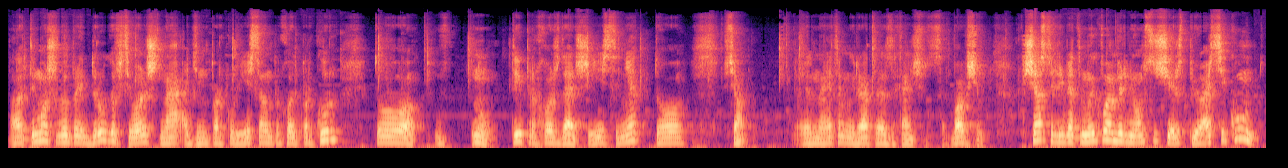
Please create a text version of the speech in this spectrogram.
э, ты можешь выбрать друга всего лишь на один паркур. Если он проходит паркур, то, ну, ты проходишь дальше. Если нет, то все. На этом игра твоя заканчивается. В общем, сейчас, ребята, мы к вам вернемся через 5 секунд.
